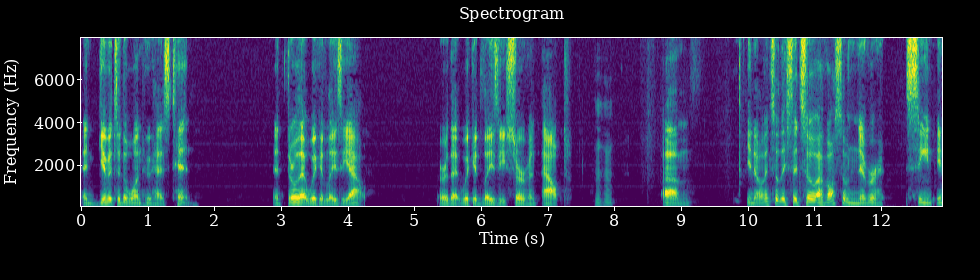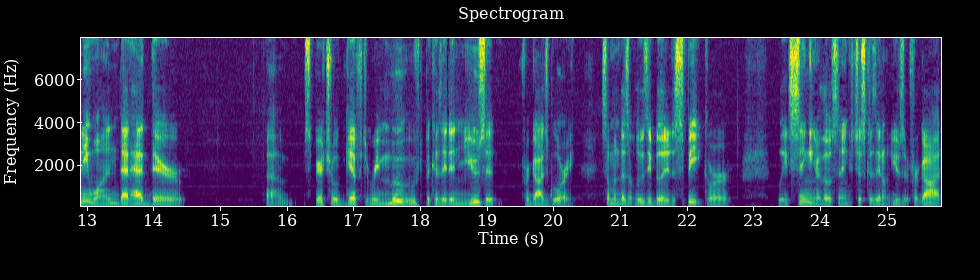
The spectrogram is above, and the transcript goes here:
and give it to the one who has 10 and throw that wicked lazy out or that wicked lazy servant out. Mm-hmm. Um, you know, and so they said, So I've also never seen anyone that had their um, spiritual gift removed because they didn't use it for God's glory. Someone doesn't lose the ability to speak or lead singing or those things just because they don't use it for God.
